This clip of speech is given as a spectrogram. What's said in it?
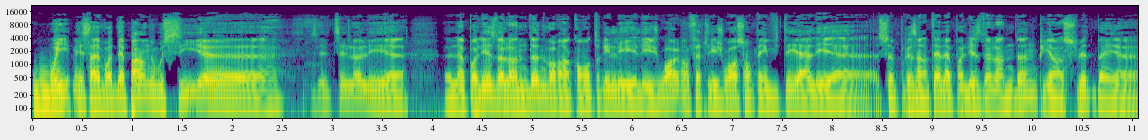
oui, mais ça va dépendre aussi. Tu sais là, les, la police de London va rencontrer les, les joueurs. En fait, les joueurs sont invités à aller euh, se présenter à la police de London. Puis ensuite, ben, euh,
